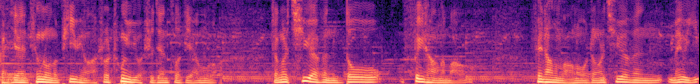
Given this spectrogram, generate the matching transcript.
感谢听众的批评啊，说终于有时间做节目了。整个七月份都非常的忙，非常的忙碌。整个七月份没有一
